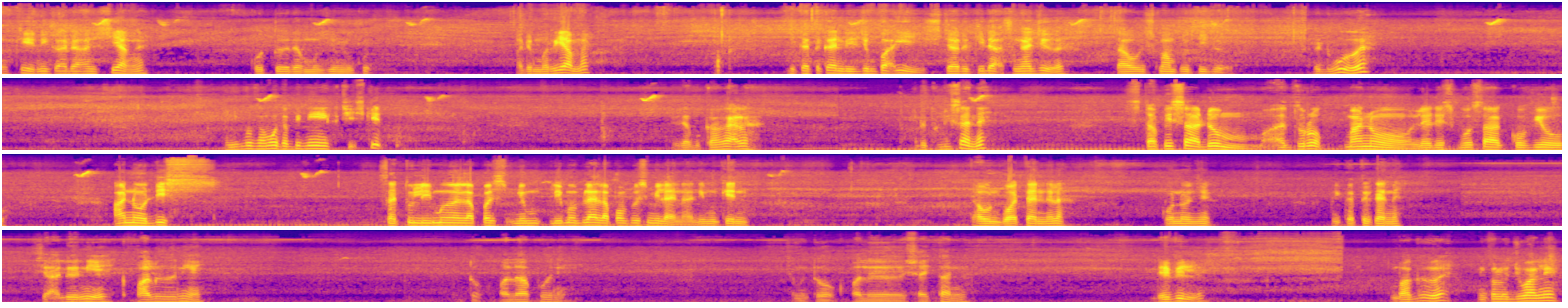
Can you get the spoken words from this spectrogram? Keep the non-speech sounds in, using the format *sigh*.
Okey, ni keadaan siang eh. Kota dan Muzium Lukut. Ada meriam eh. Dikatakan dijumpai secara tidak sengaja eh. Tahun 93. Ada dua eh. Ini pun sama tapi ni kecil sikit. Dia dah berkarat lah. Ada tulisan eh. Stapesa Dom Azrok Mano Ledesbosa Covio Ano Dis. 1589 nah, ni mungkin tahun buatan dia lah kononnya. Dikatakan eh. Si ada ni eh. Kepala ni eh. Untuk kepala apa ni? Bentuk kepala syaitan eh Devil eh. Tembaga eh. Ni kalau jual ni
